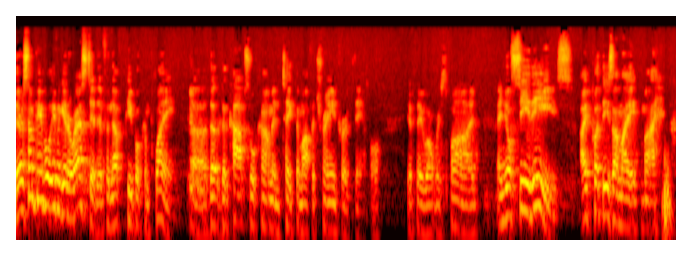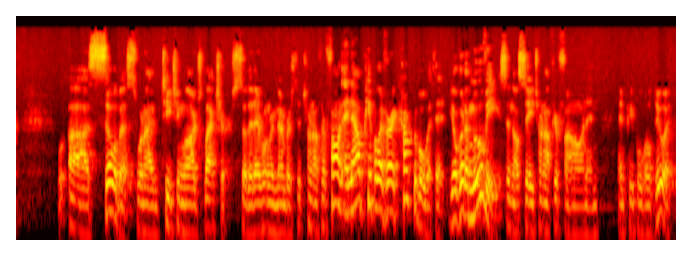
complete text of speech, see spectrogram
There are some people who even get arrested if enough people complain. Uh, the, the cops will come and take them off a train, for example, if they won't respond. And you'll see these. I put these on my, my uh, syllabus when I'm teaching large lectures so that everyone remembers to turn off their phone. And now people are very comfortable with it. You'll go to movies and they'll say, turn off your phone, and, and people will do it.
